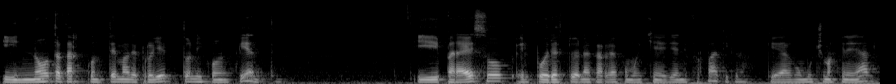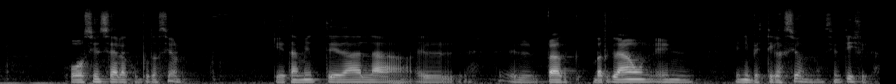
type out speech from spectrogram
y no tratar con temas de proyecto ni con clientes. Y para eso él podría estudiar una carrera como ingeniería en informática, que es algo mucho más general, o ciencia de la computación, que también te da la, el, el background en, en investigación científica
